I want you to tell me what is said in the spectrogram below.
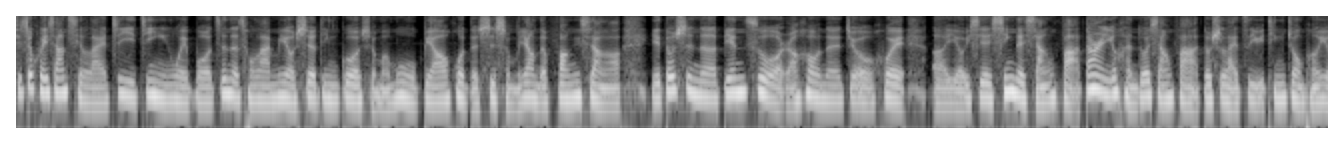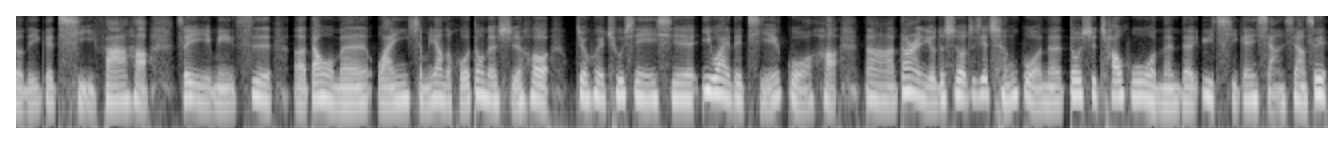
其实回想起来，这一经营微博真的从来没有设定过什么目标或者是什么样的方向啊，也都是呢边做，然后呢就会呃有一些新的想法。当然有很多想法都是来自于听众朋友的一个启发哈。所以每次呃当我们玩什么样的活动的时候，就会出现一些意外的结果哈。那当然有的时候这些成果呢都是超乎我们的预期跟想象，所以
